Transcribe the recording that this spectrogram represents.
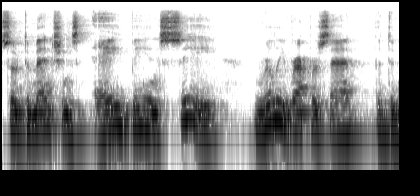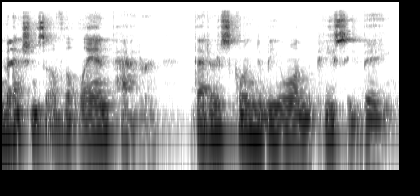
So dimensions A, B, and C really represent the dimensions of the land pattern that is going to be on the PCB.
